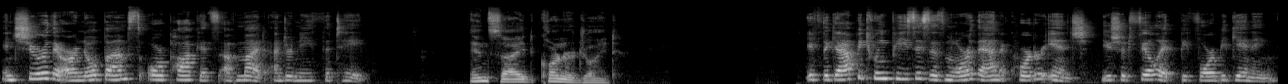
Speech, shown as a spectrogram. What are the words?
Ensure there are no bumps or pockets of mud underneath the tape. Inside corner joint. If the gap between pieces is more than a quarter inch, you should fill it before beginning.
